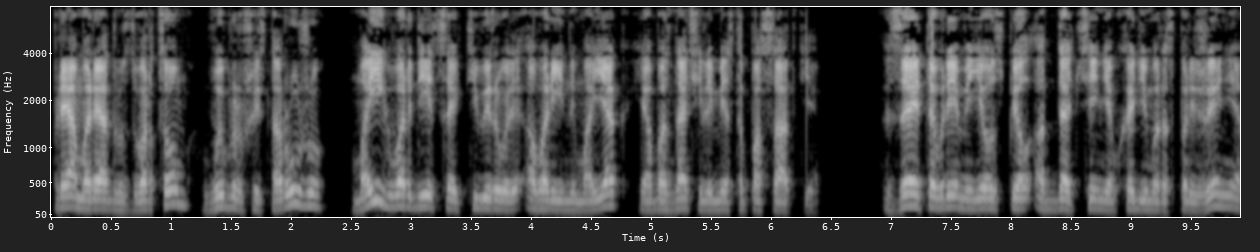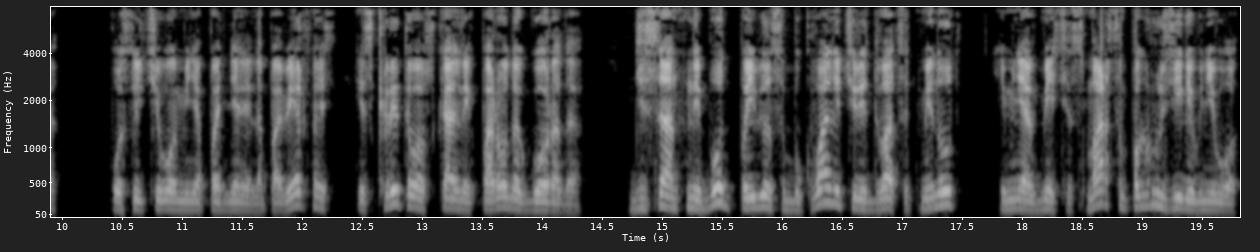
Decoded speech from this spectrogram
Прямо рядом с дворцом, выбравшись наружу, мои гвардейцы активировали аварийный маяк и обозначили место посадки. За это время я успел отдать все необходимые распоряжения, после чего меня подняли на поверхность и скрытого в скальных породах города. Десантный бот появился буквально через 20 минут, и меня вместе с Марсом погрузили в него,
